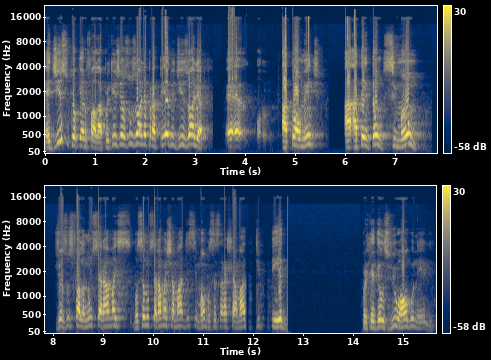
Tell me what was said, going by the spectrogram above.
É disso que eu quero falar, porque Jesus olha para Pedro e diz: Olha, é, atualmente até então, Simão, Jesus fala, não será mais, você não será mais chamado de Simão, você será chamado de Pedro. Porque Deus viu algo nele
